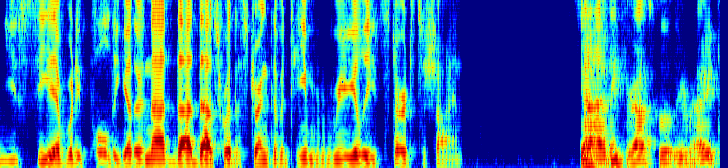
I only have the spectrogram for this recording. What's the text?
you see everybody pull together, and that that that's where the strength of a team really starts to shine. Yeah, I think you're absolutely right.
